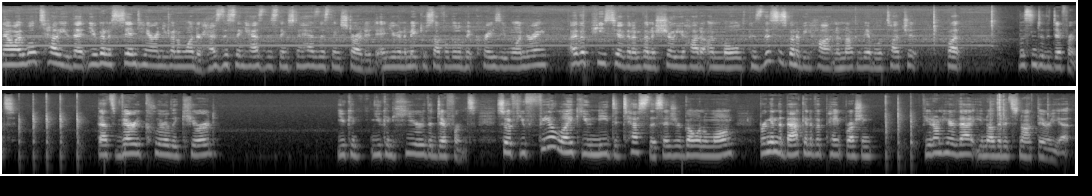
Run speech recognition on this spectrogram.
Now I will tell you that you're going to sit here and you're going to wonder, has this thing, has this thing, has this thing started? And you're going to make yourself a little bit crazy wondering. I have a piece here that I'm going to show you how to unmold because this is going to be hot and I'm not going to be able to touch it. But listen to the difference. That's very clearly cured. You can, you can hear the difference. So if you feel like you need to test this as you're going along, bring in the back end of a paintbrush and if you don't hear that, you know that it's not there yet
